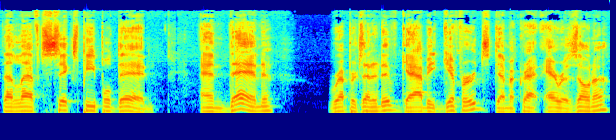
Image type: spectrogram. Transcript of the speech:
that left six people dead and then Representative Gabby Giffords, Democrat Arizona,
